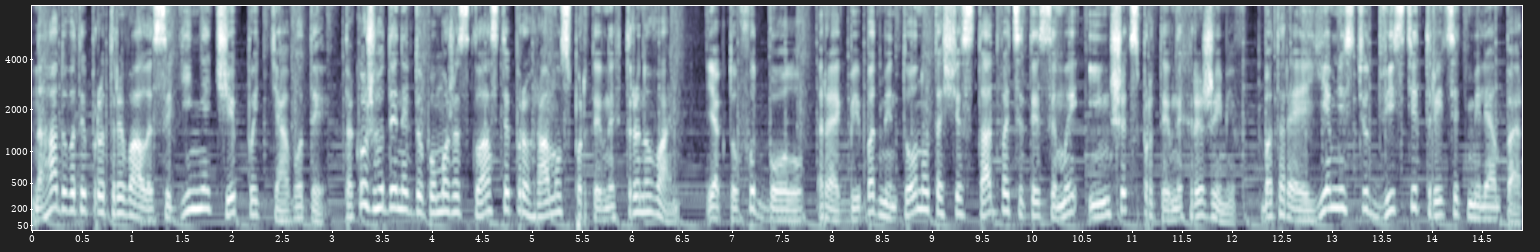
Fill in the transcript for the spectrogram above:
нагадувати про тривале сидіння чи пиття води. Також годинник допоможе скласти програму спортивних тренувань як то футболу, регбі, бадмінтону та ще 127 інших спортивних режимів. Батарея ємністю 230 мА,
